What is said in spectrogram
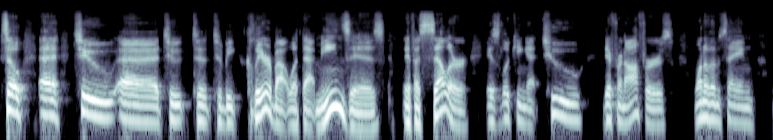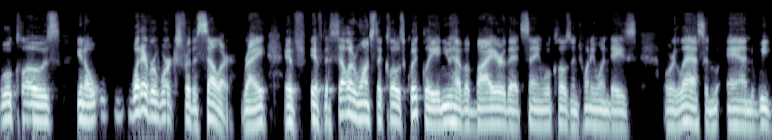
So uh, to uh, to to to be clear about what that means is, if a seller is looking at two different offers, one of them saying we'll close, you know, whatever works for the seller, right? If if the seller wants to close quickly, and you have a buyer that's saying we'll close in 21 days or less, and and we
